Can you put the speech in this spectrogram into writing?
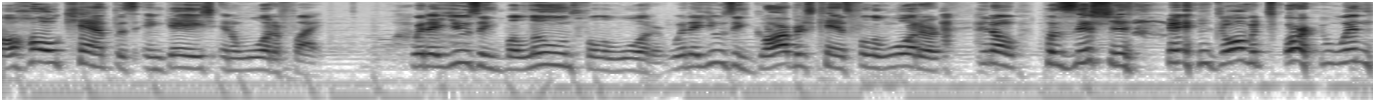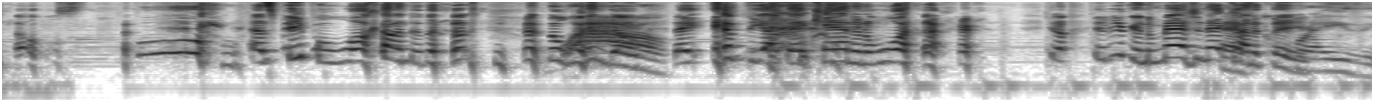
a whole campus engaged in a water fight where they're using balloons full of water, where they're using garbage cans full of water, you know, positioned in dormitory windows. As people walk under the, the wow. window, they empty out that can of water. You know, if you can imagine that That's kind of thing, crazy.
